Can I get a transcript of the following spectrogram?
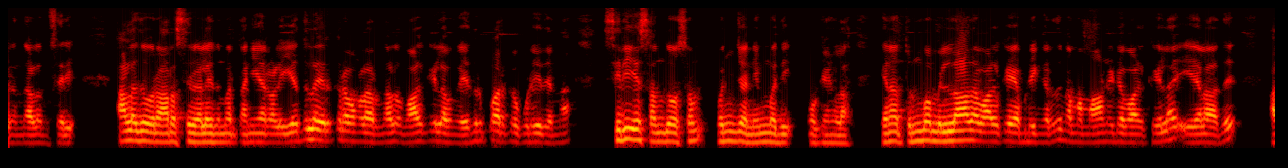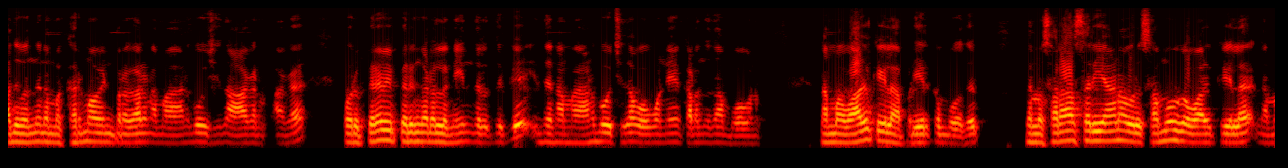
இருந்தாலும் சரி அல்லது ஒரு அரசு வேலை இந்த மாதிரி தனியார் வேலை எதுல இருக்கிறவங்களா இருந்தாலும் வாழ்க்கையில அவங்க எதிர்பார்க்கக்கூடியது என்ன? சிறிய சந்தோஷம் கொஞ்சம் நிம்மதி ஓகேங்களா? ஏன்னா துன்பம் இல்லாத வாழ்க்கை அப்படிங்கிறது நம்ம மானிட வாழ்க்கையில இயலாது. அது வந்து நம்ம கர்மாவின் பிரகாரம் நம்ம அனுபவிச்சுதான் ஆகணும். ஆக ஒரு பிறவி பெருங்கடலை நீந்துறதுக்கு இதை நம்ம அனுபவிச்சுதான் ஒவ்வொன்றையும் கடந்து தான் போகணும். நம்ம வாழ்க்கையில் அப்படி இருக்கும்போது நம்ம சராசரியான ஒரு சமூக வாழ்க்கையில் நம்ம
